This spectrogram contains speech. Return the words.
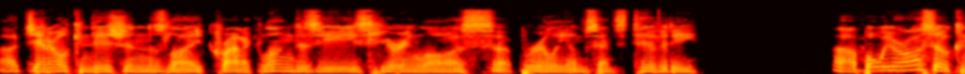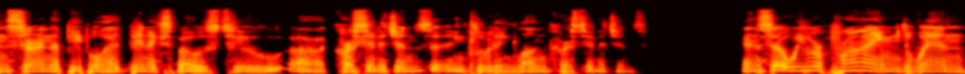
uh, general conditions like chronic lung disease, hearing loss, uh, beryllium sensitivity. Uh, but we were also concerned that people had been exposed to uh, carcinogens, including lung carcinogens. And so we were primed when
